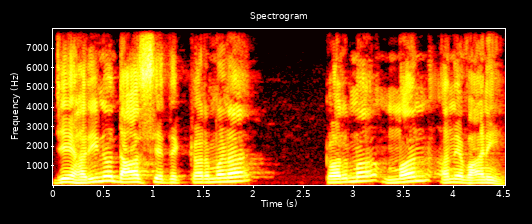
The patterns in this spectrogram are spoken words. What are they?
જે હરિનો દાસ છે તે કર્મણા, કર્મ, મન અને વાણી,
